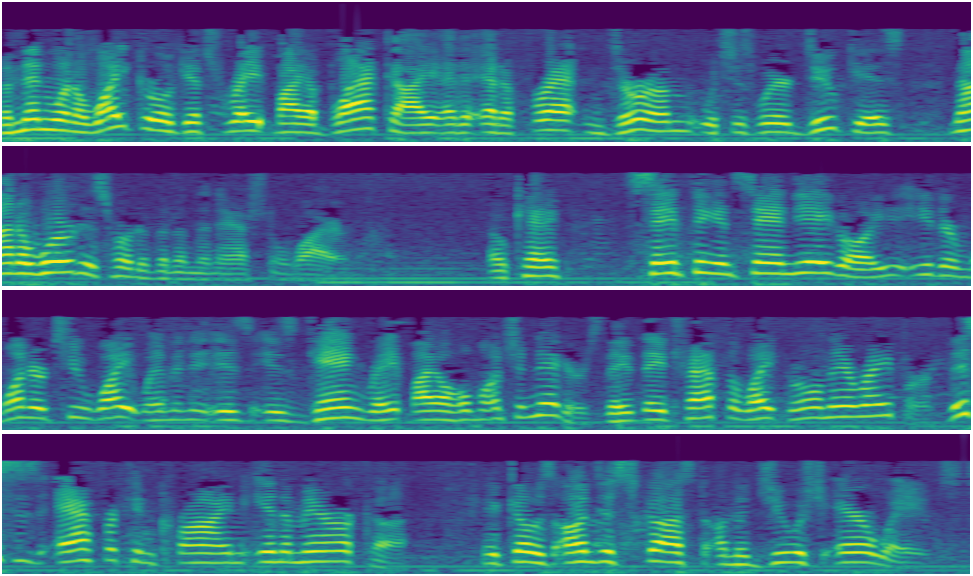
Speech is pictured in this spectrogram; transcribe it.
But then when a white girl gets raped by a black guy at a, at a frat in Durham, which is where Duke is, not a word is heard of it on the national wire. Okay? Same thing in San Diego. Either one or two white women is, is gang raped by a whole bunch of niggers. They, they trap the white girl and they rape her. This is African crime in America. It goes undiscussed on the Jewish airwaves.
